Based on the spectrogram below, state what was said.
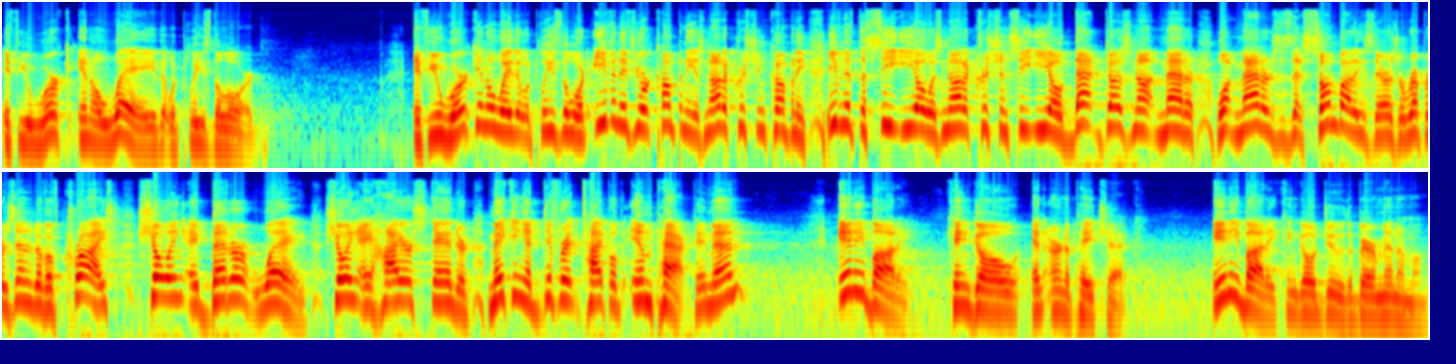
if you work in a way that would please the Lord. If you work in a way that would please the Lord, even if your company is not a Christian company, even if the CEO is not a Christian CEO, that does not matter. What matters is that somebody's there as a representative of Christ showing a better way, showing a higher standard, making a different type of impact. Amen? Anybody can go and earn a paycheck. Anybody can go do the bare minimum.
